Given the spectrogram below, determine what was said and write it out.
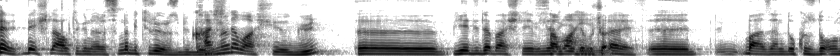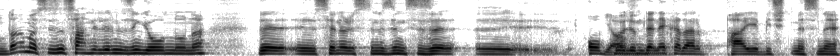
Evet 5 ile 6 gün arasında bitiriyoruz bir bölümü. Kaçta başlıyor gün? Ee, 7'de başlayabilir. Sabah 7.30 7'de. Evet. e, bazen 9'da 10'da ama sizin sahnelerinizin yoğunluğuna ve e, senaristinizin size e, o Yazdığı. bölümde ne kadar paye biçmesine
